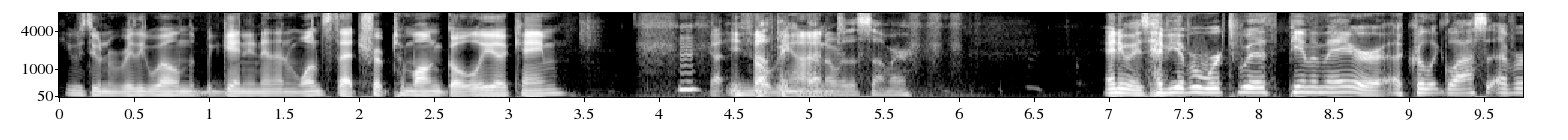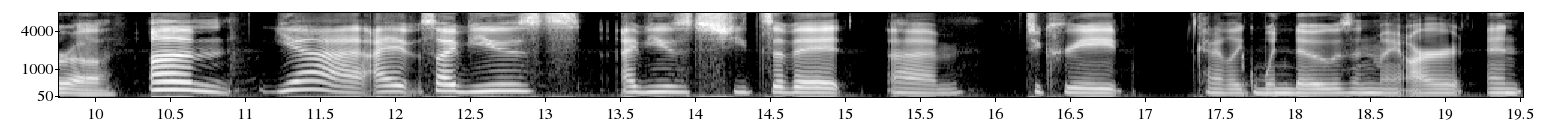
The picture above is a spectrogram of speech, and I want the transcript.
He was doing really well in the beginning, and then once that trip to Mongolia came, Got He fell nothing done behind. over the summer. Anyways, have you ever worked with PMMA or acrylic glass ever? Uh, Um, yeah, I so I've used I've used sheets of it um to create kind of like windows in my art and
